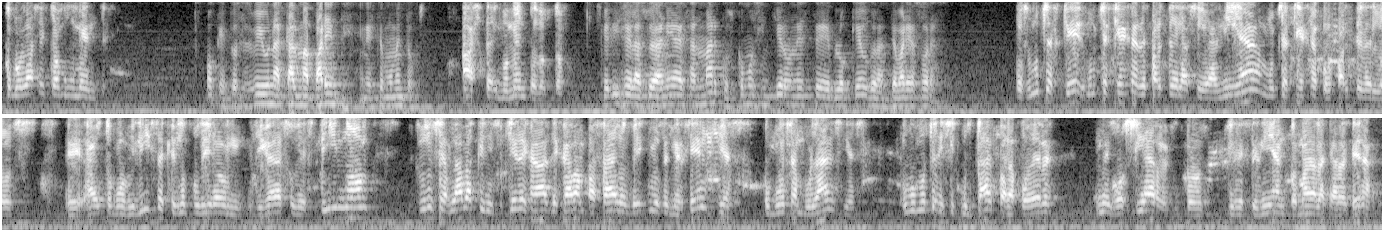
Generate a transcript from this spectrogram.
como lo hacen comúnmente. Ok, entonces vi una calma aparente en este momento. Hasta el momento, doctor. ¿Qué dice la ciudadanía de San Marcos? ¿Cómo sintieron este bloqueo durante varias horas? Pues muchas, que, muchas quejas de parte de la ciudadanía, muchas quejas por parte de los eh, automovilistas que no pudieron llegar a su destino. Incluso se hablaba que ni siquiera dejaban, pasar los vehículos de emergencias, como las ambulancias. Hubo mucha dificultad para poder negociar con quienes tenían tomada la carretera.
